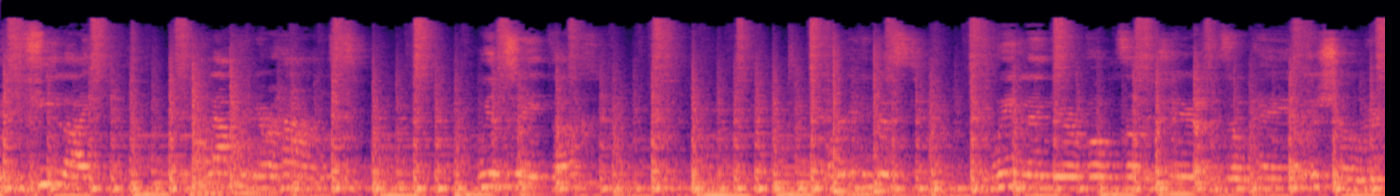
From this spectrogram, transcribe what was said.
If you feel like clapping your hands, we'll take that. Or you can just wiggling your bums on the chairs is okay, on your shoulders.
